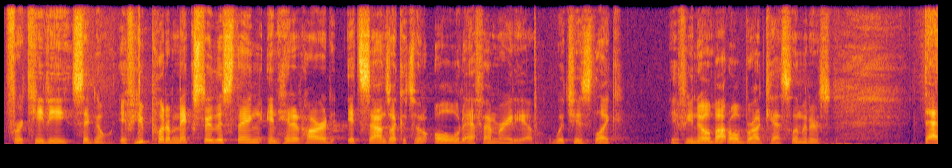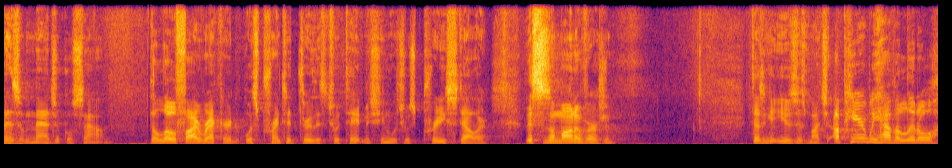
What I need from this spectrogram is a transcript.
for a TV signal. If you put a mix through this thing and hit it hard, it sounds like it's an old FM radio, which is like, if you know about old broadcast limiters, that is a magical sound. The lo-fi record was printed through this to a tape machine, which was pretty stellar. This is a mono version. It doesn't get used as much. Up here we have a little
